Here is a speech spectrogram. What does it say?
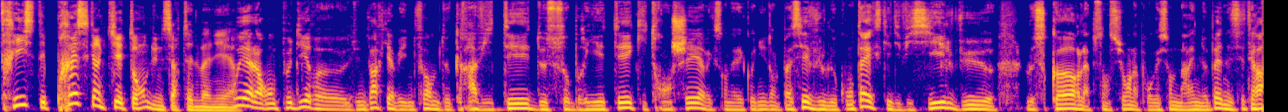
triste et presque inquiétant d'une certaine manière. Oui, alors on peut dire euh, d'une part qu'il y avait une forme de gravité, de sobriété qui tranchait avec ce qu'on avait connu dans le passé, vu le contexte qui est difficile, vu euh, le score, l'abstention, la progression de Marine Le Pen, etc.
